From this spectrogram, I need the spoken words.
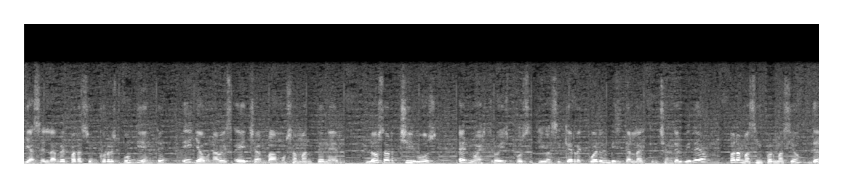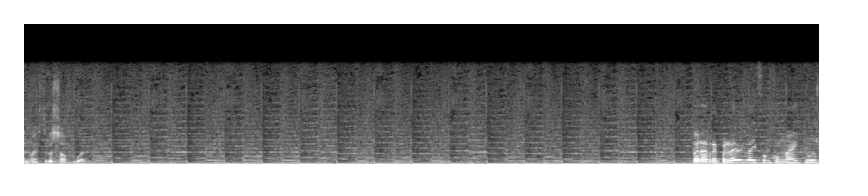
de hacer la reparación correspondiente y ya una vez hecha vamos a mantener los archivos en nuestro dispositivo. Así que recuerden visitar la descripción del video para más información de nuestro software. Para reparar el iPhone con iTunes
